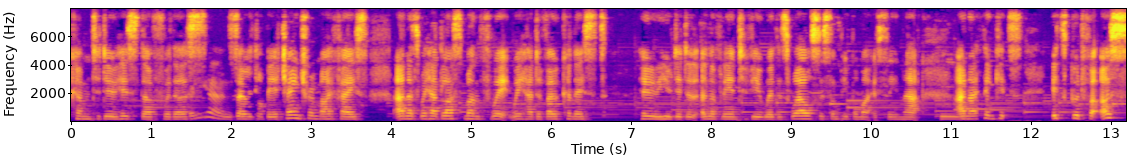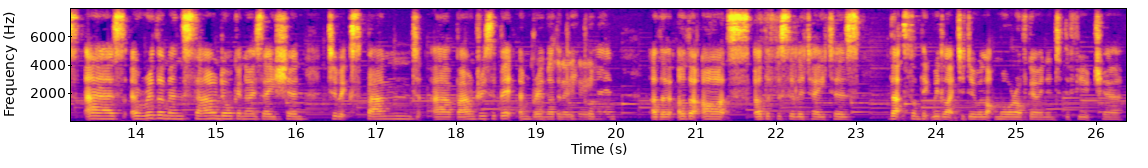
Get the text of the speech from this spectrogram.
come to do his stuff with us. Brilliant. So it'll be a change from my face. And as we had last month, we, we had a vocalist who you did a, a lovely interview with as well. So some people might have seen that. Mm. And I think it's it's good for us as a rhythm and sound organisation to expand our boundaries a bit and bring Absolutely. other people in, other other arts, other facilitators. That's something we'd like to do a lot more of going into the future.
